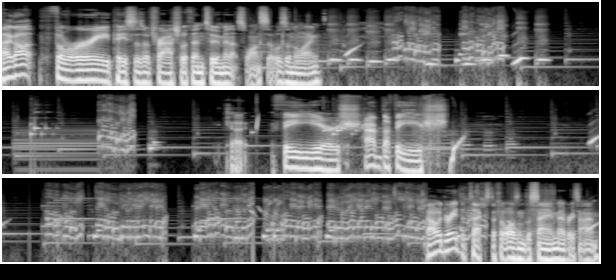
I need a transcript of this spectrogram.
I got three pieces of trash within two minutes once. It was annoying. Okay. Fish. Have the fish. I would read the text if it wasn't the same every time.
